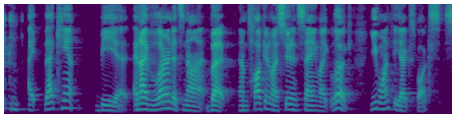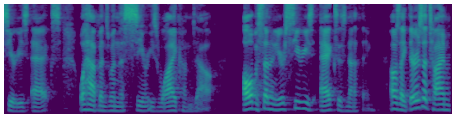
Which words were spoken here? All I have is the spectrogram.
I, that can't be it. And I've learned it's not, but I'm talking to my students saying, like, look, you want the Xbox Series X. What happens when the Series Y comes out? All of a sudden, your Series X is nothing. I was like, there's a time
